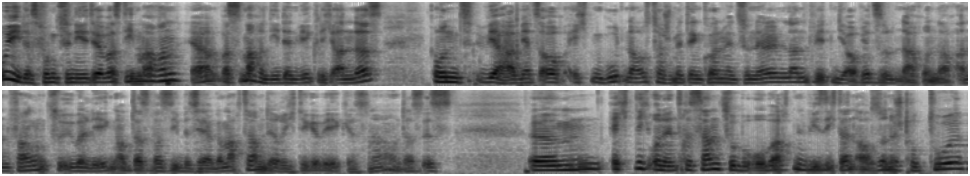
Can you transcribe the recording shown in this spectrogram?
ui, das funktioniert ja, was die machen. Ja, was machen die denn wirklich anders? Und wir haben jetzt auch echt einen guten Austausch mit den konventionellen Landwirten, die auch jetzt so nach und nach anfangen zu überlegen, ob das, was sie bisher gemacht haben, der richtige Weg ist. Ne? Und das ist ähm, echt nicht uninteressant zu beobachten, wie sich dann auch so eine Struktur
